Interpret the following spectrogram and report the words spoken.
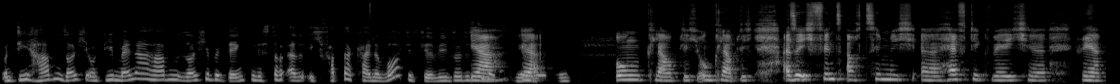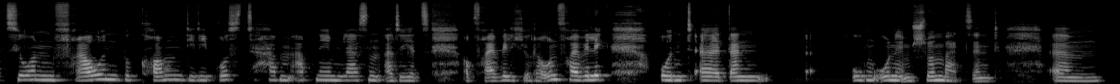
und die haben solche und die Männer haben solche Bedenken. Das doch, also ich habe da keine Worte für. Wie würdest du das Ja, ja. Unglaublich, unglaublich. Also ich finde es auch ziemlich äh, heftig, welche Reaktionen Frauen bekommen, die die Brust haben abnehmen lassen, also jetzt ob freiwillig oder unfreiwillig, und äh, dann äh, oben ohne im Schwimmbad sind. Ähm,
